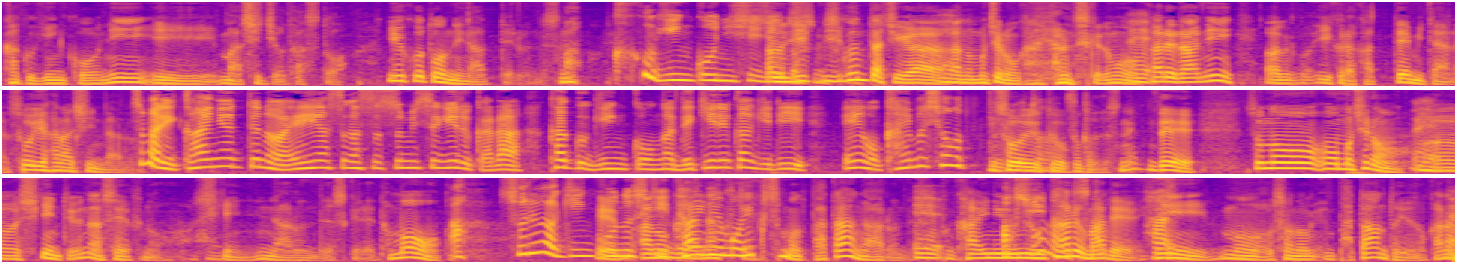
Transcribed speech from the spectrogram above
各銀行に、まあ、指示を出すということになってるんですね。各銀行に指示を自分たちが、ええ、あのもちろんお金あるんですけども、え、彼らにあのいくら買ってみたいなそういう話になる。つまり介入っていうのは円安が進みすぎるから各銀行ができる限り円を買いましょうっていうそういうことですね。でそのもちろん、資金というのは政府の資金になるんですけれども、あそれは銀行の資金では介入もいくつもパターンがあるんです、介入に至るまでにもうそのパターンというのかな、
